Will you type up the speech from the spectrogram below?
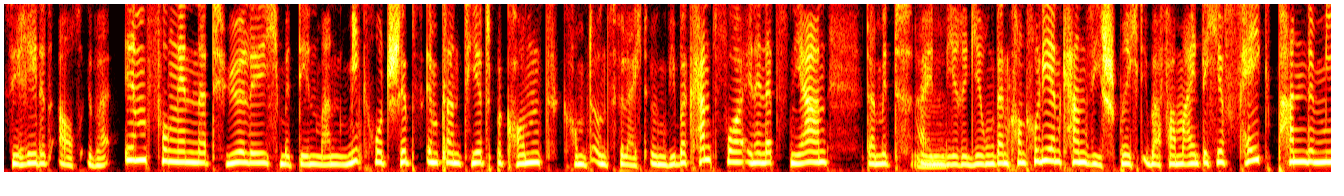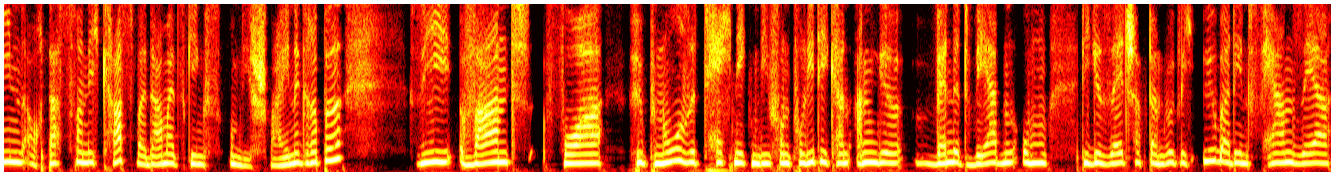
Sie redet auch über Impfungen natürlich, mit denen man Mikrochips implantiert bekommt. Kommt uns vielleicht irgendwie bekannt vor in den letzten Jahren, damit einen mhm. die Regierung dann kontrollieren kann. Sie spricht über vermeintliche Fake-Pandemien. Auch das fand ich krass, weil damals ging es um die Schweinegrippe. Sie warnt vor Hypnosetechniken, die von Politikern angewendet werden, um die Gesellschaft dann wirklich über den Fernseher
